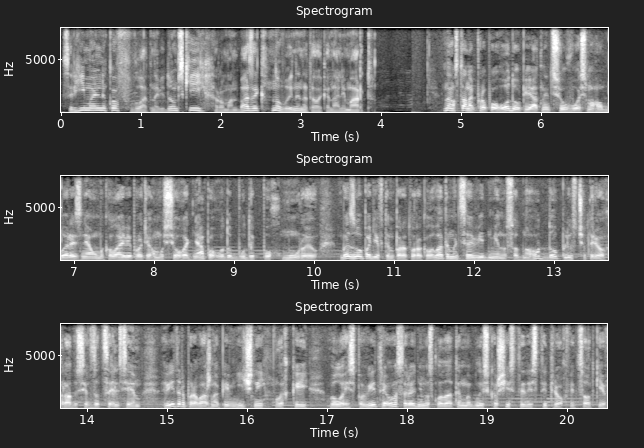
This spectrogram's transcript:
Сергій Мельников, Влад Навідомський, Роман Базик. Новини на телеканалі Март. Наостанок про погоду у п'ятницю, 8 березня. У Миколаєві протягом усього дня погода буде похмурою. Без опадів температура коливатиметься від мінус 1 до плюс 4 градусів за Цельсієм. Вітер переважно північний, легкий. Вологість повітря у середньому складатиме близько 63%.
